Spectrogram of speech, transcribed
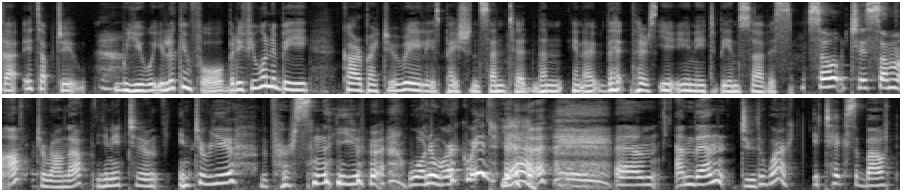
that it's up to you what you're looking for but if you want to be chiropractor really is patient centered then you know there's you, you, need to be in service. So to sum up to round up you need to interview the person you want to work with. Yeah. Um, and then do the work. It takes about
